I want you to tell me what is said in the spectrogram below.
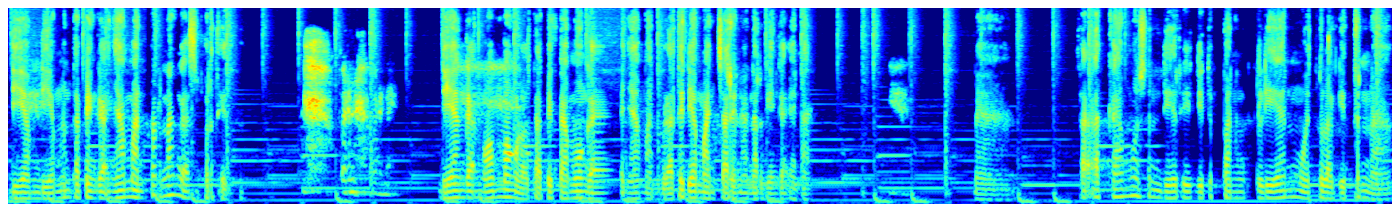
diam-diaman tapi nggak nyaman. Pernah nggak seperti itu? pernah, pernah dia nggak ngomong loh tapi kamu nggak nyaman berarti dia mancarin energi nggak enak ya. nah saat kamu sendiri di depan klienmu itu lagi tenang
